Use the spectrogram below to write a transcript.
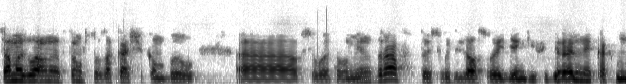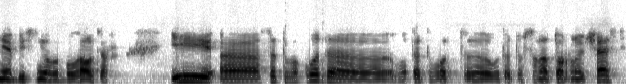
Самое главное в том, что заказчиком был э, всего этого Минздрав, то есть выделял свои деньги федеральные, как мне объяснила бухгалтер. И э, с этого года вот эту вот, э, вот эту санаторную часть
